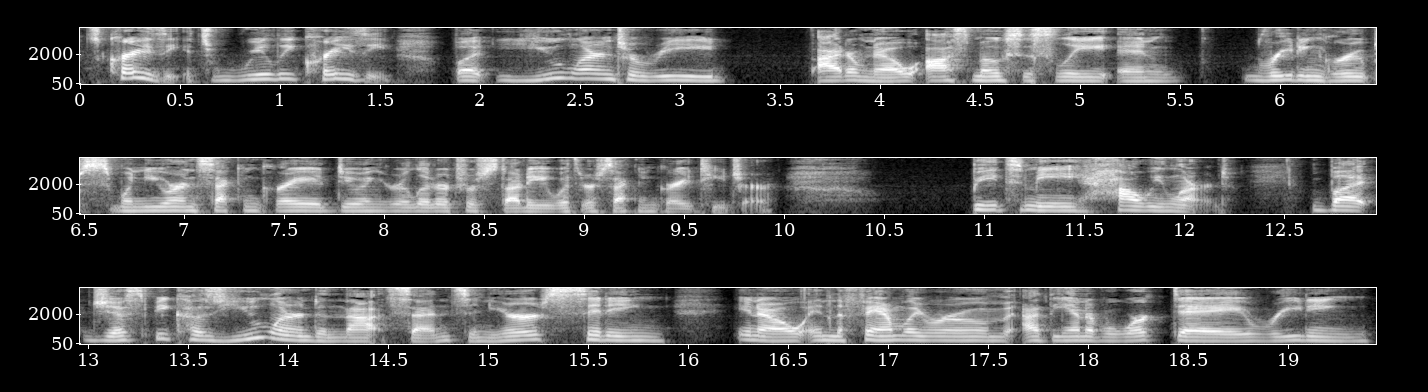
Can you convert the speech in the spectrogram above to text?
It's crazy. It's really crazy. But you learn to read, I don't know, osmosisly in reading groups when you were in second grade doing your literature study with your second grade teacher. Beats me how we learned. But just because you learned in that sense and you're sitting, you know, in the family room at the end of a workday reading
